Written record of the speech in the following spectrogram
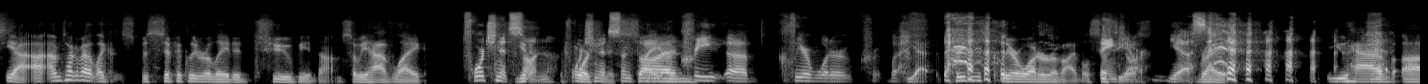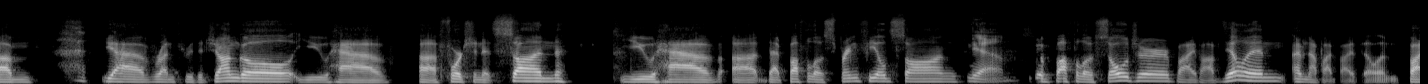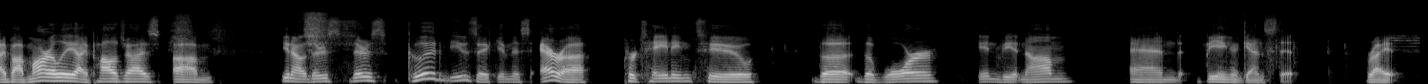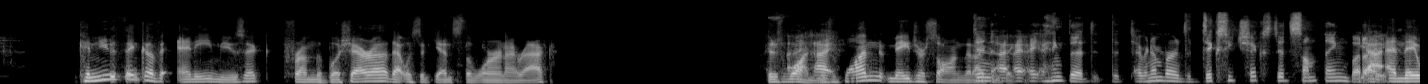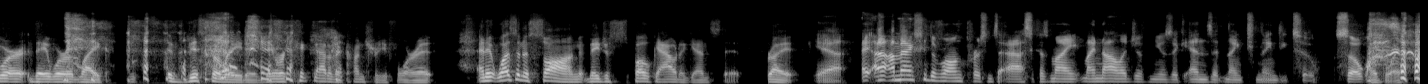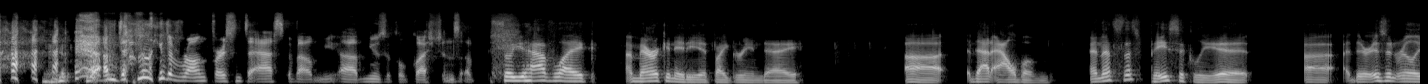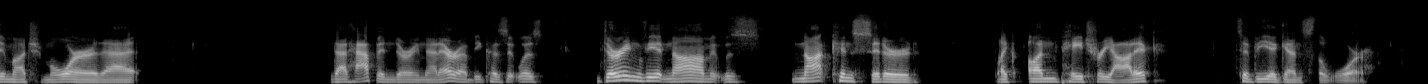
Yeah, I, I'm talking about like specifically related to Vietnam. So we have like Fortunate You know, Son, Fortunate Fortunate Son, by uh, Son. Cre- uh, Clearwater. Yeah, Creedence Clearwater Revival, Thank you. CCR. Yes. Right. You have um, you have Run Through the Jungle. You have uh, Fortunate Son. You have uh, that Buffalo Springfield song. yeah. Buffalo Soldier by Bob Dylan. I'm not by Bob Dylan, by Bob Marley. I apologize. Um, you know, there's there's good music in this era pertaining to the the war in Vietnam and being against it, right? Can you think of any music from the Bush era that was against the war in Iraq? There's one. I- There's one major song that I I, can think I? I think that I remember the Dixie Chicks did something, but yeah, I, and they were they were like eviscerated. They were kicked out of the country for it, and it wasn't a song. They just spoke out against it. Right. Yeah, I, I- I'm actually the wrong person to ask because my my knowledge of music ends at 1992. So Oh, I'm definitely the wrong person to ask about uh, musical questions. Of, So you have like American Idiot by Green Day, uh, that album, and that's that's basically it. Uh, there isn't really much more that that happened during that era because it was during Vietnam. It was not considered like unpatriotic to be against the war.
